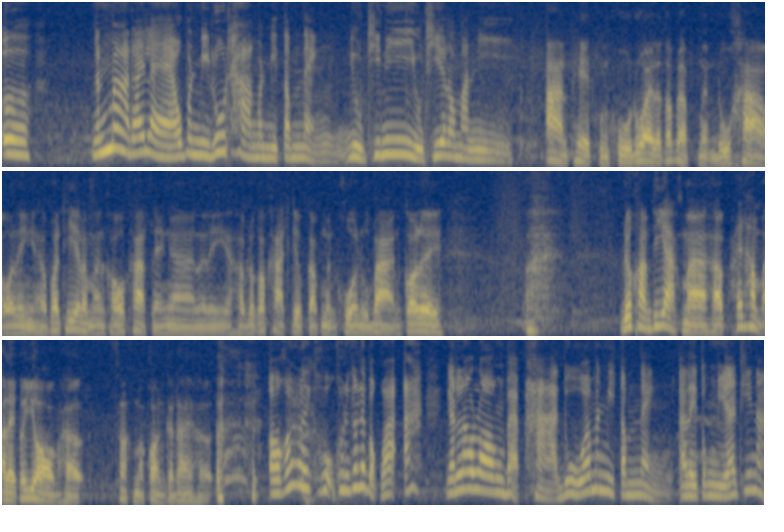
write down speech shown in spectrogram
เออ งั้นมาได้แล้วมันมีลู่ทางมันมีตำแหน่งอยู่ที่นี่อยู่ที่เยอรมนีอ่านเพจคุณครูด้วยแล้วก็แบบเหมือนดูข่าวอะไรเงี้ยครับเพราะที่เยอรมันเขาขาดแรงงานอะไรเงี้ยครับแล้วก็ขาดเกี่ยวกับเหมือนครัวอนุบาลก็เลยอะด้วยความที่อยากมาครับ ให้ทำอะไรก็ยอมครับ สมัครมาก่อนก็ได้ครับ อ๋อก็เลยคุณคุณก็เลยบอกว่าอะงั้นเราลองแบบหาดูว่ามันมีตำแหน่งอะไรตรงเนี้ยที่ไหน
